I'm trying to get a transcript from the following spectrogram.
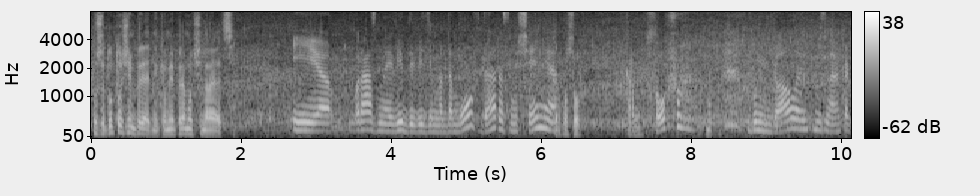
Слушай, тут очень приятненько, мне прям очень нравится. И разные виды, видимо, домов, да, размещения Корпусов. корпусов, бунгало, не знаю как.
